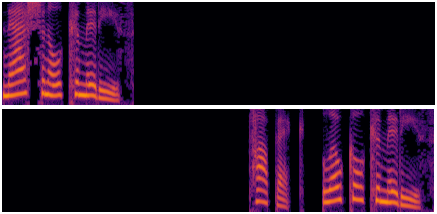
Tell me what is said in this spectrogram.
National committees. Topic: Local committees.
